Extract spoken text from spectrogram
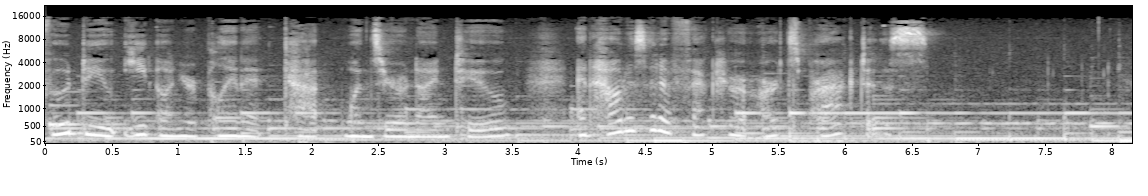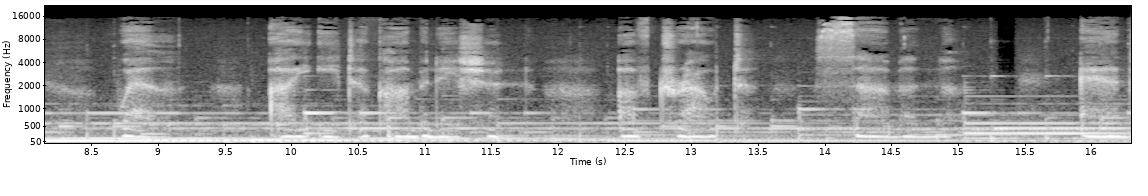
food do you eat on your planet, Cat 1092? And how does it affect your arts practice? Well, I eat a combination of trout, salmon, and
